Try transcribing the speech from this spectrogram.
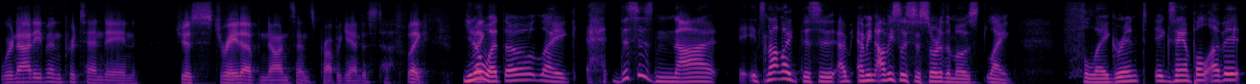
we're not even pretending. Just straight up nonsense propaganda stuff. Like you know like- what though? Like this is not. It's not like this is. I, I mean, obviously, this is sort of the most like flagrant example of it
